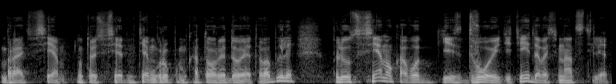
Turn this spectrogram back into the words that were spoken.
брать всем, ну то есть всем тем группам, которые до этого были, плюс всем, у кого есть двое детей до 18 лет.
